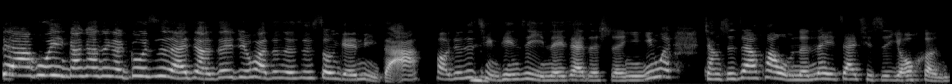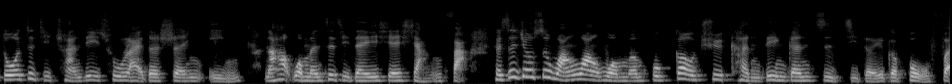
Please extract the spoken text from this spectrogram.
对啊，呼应刚刚那个故事来讲，这一句话真的是送给你的啊。好，就是倾听自己内在的声音，嗯、因为讲实在话，我们的内在其实有很多自己传递出来的声音，然后我们自己的一些想法，可是就是往往我们不够去肯定跟自己的一个部分，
